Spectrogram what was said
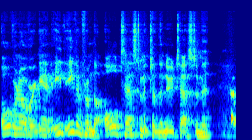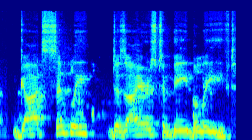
over and over again, even from the Old Testament to the New Testament, God simply desires to be believed.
